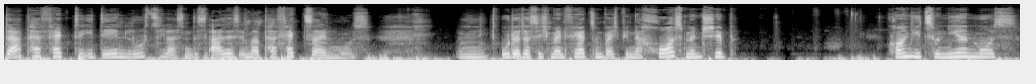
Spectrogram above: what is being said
da perfekte Ideen loszulassen, dass alles immer perfekt sein muss. Mm, oder dass ich mein Pferd zum Beispiel nach Horsemanship konditionieren muss,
